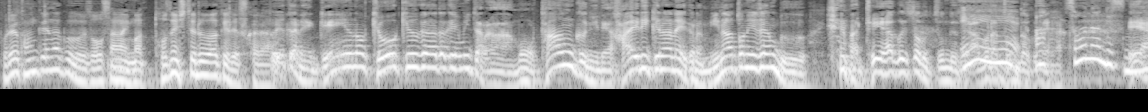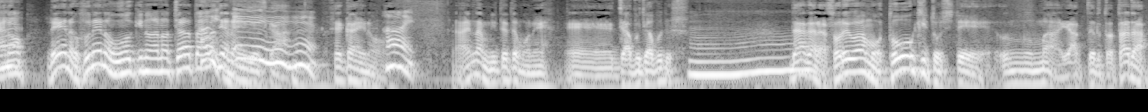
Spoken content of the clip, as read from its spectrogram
それは関係なく増産は今、当然してるわけですから。というかね、原油の供給側だけ見たら、もうタンクにね、入りきらないから、港に全部、今、停泊しとるっつうんですよ、油積んだとね。あ、そうなんですね。えあの、例の船の動きのあのチャートあるじゃないですか、はいええええ世界の。はい。ああいうの見ててもね、えー、ジャブジャブです。だからそれはもう投機として、うん、まあやってると。ただ、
